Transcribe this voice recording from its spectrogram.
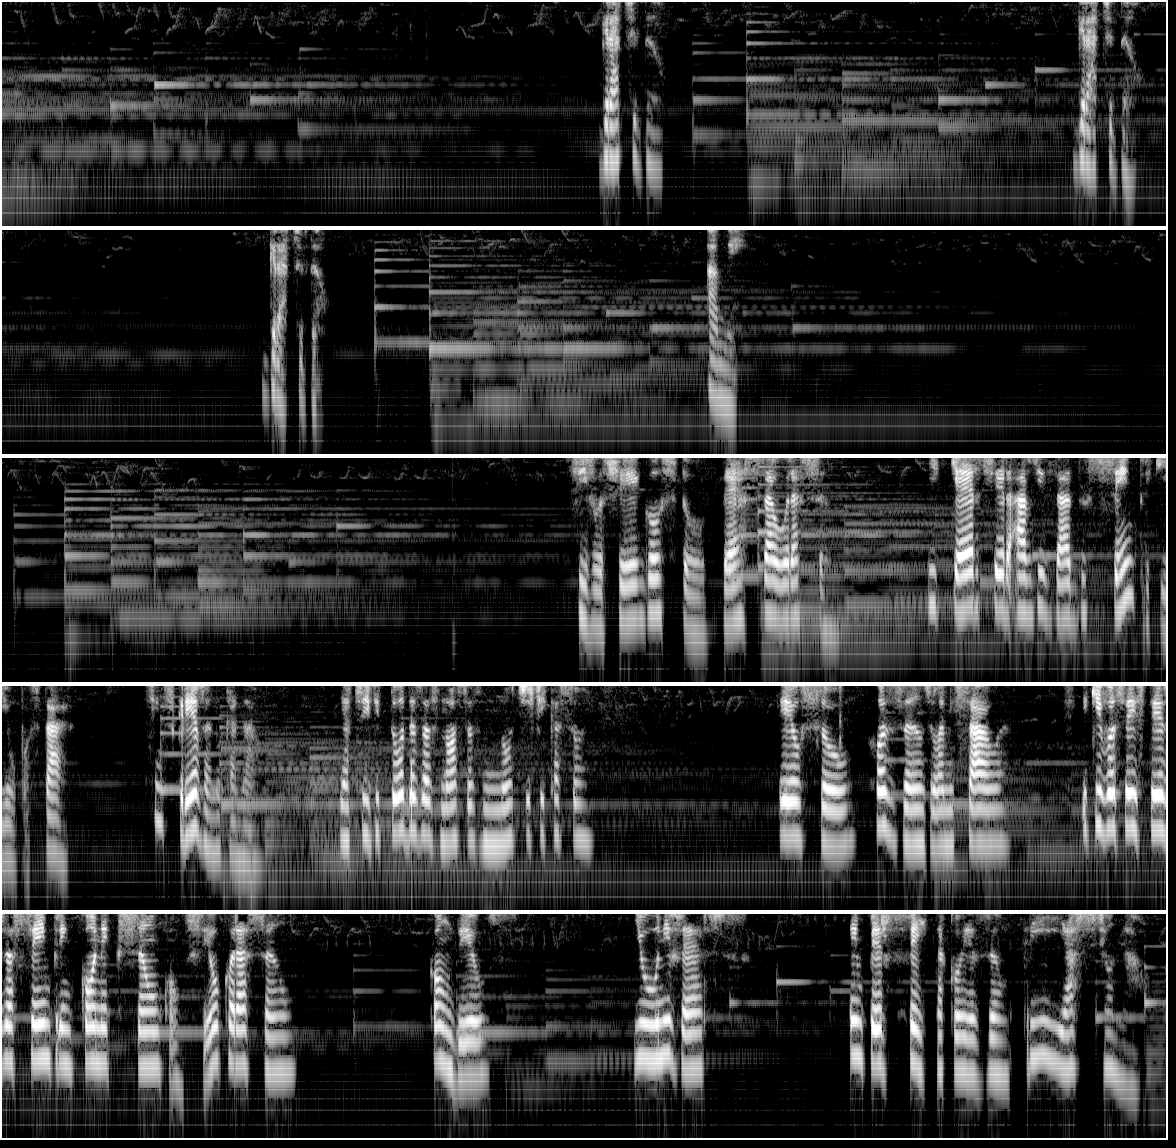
Gratidão. Gratidão. Gratidão. Amém. Se você gostou dessa oração e quer ser avisado sempre que eu postar, se inscreva no canal e ative todas as nossas notificações. Eu sou Rosângela Missawa e que você esteja sempre em conexão com seu coração, com Deus e o universo em perfeita coesão criacional.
